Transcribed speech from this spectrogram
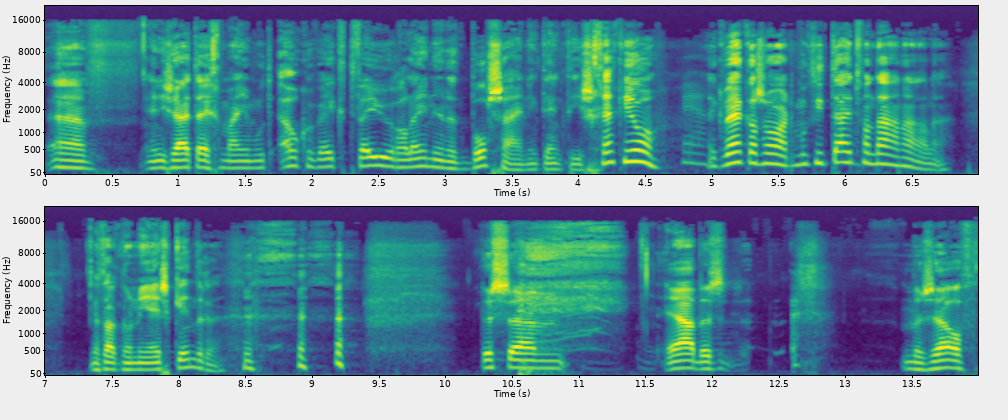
Ehm, en die zei tegen mij, je moet elke week twee uur alleen in het bos zijn. Ik denk, die is gek joh. Ja. Ik werk al zo hard, moet ik die tijd vandaan halen? Dat had ik nog niet eens kinderen. dus ehm, ja, dus mezelf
